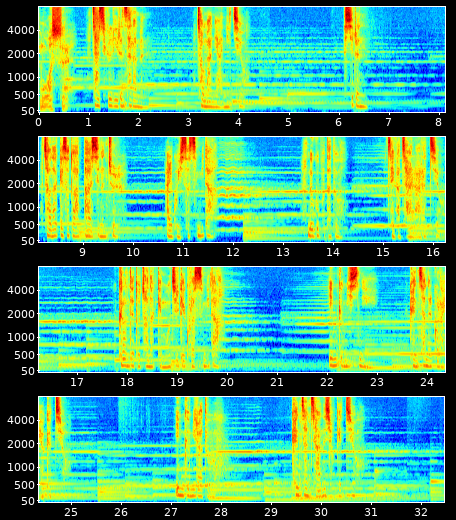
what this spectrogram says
무엇을 자식을 잃은 사람은 저만이 아니지요. 실은 전하께서도 아파하시는 줄 알고 있었습니다. 누구보다도 제가 잘 알았지요. 그런데도 전하께 모질게 굴었습니다. 임금이시니 괜찮을 거라 여겼지요. 임금이라도 괜찮지 않으셨겠지요.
